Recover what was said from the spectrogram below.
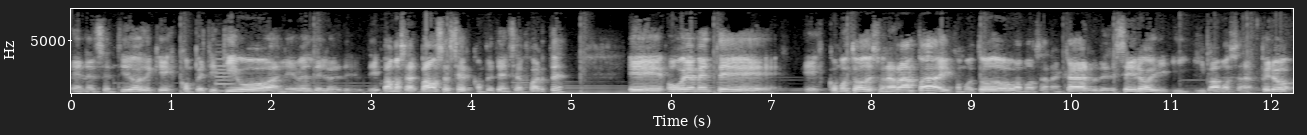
en el sentido de que es competitivo a nivel de, lo, vamos, a, vamos a hacer competencia fuerte. Eh, obviamente, como todo es una rampa y como todo vamos a arrancar desde cero y, y vamos a... Pero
